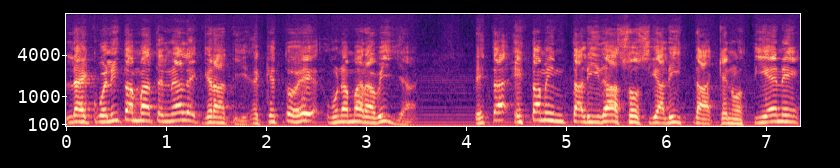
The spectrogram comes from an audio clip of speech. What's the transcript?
Las escuelitas maternales gratis. Es que esto es una maravilla. Esta, esta mentalidad socialista que nos tiene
